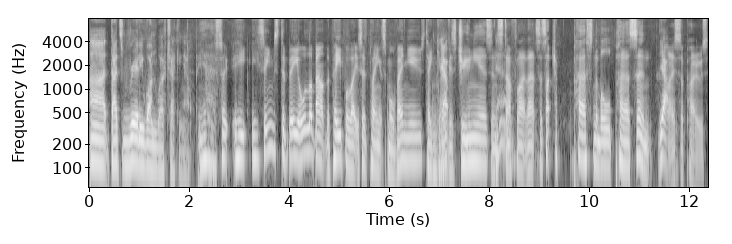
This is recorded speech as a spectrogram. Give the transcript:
uh, that's really one worth checking out. people. Yeah, so he, he seems to be all about the people, like he says, playing at small venues, taking care Yep. of his juniors and Yeah. stuff like that. So such a personable person, Yeah. I suppose.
